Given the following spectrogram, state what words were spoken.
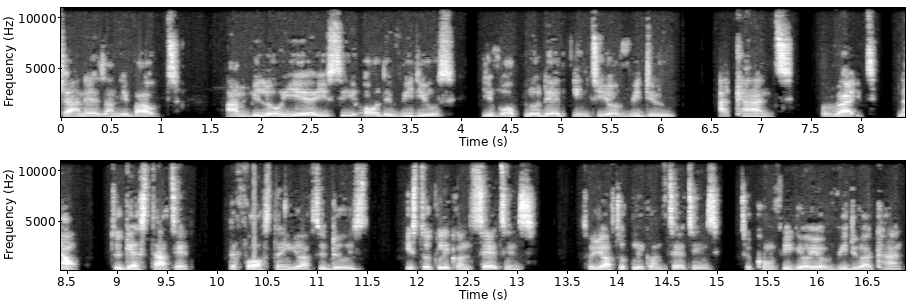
channels and about and below here you see all the videos you've uploaded into your Vidu account. All right now to get started the first thing you have to do is, is to click on settings. So you have to click on settings to configure your Vidu account.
